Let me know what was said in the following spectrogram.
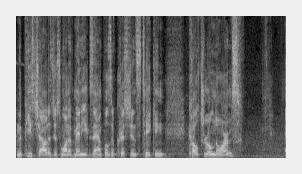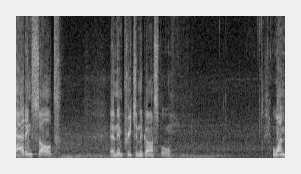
And the Peace Child is just one of many examples of Christians taking cultural norms, adding salt, and then preaching the gospel. One,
